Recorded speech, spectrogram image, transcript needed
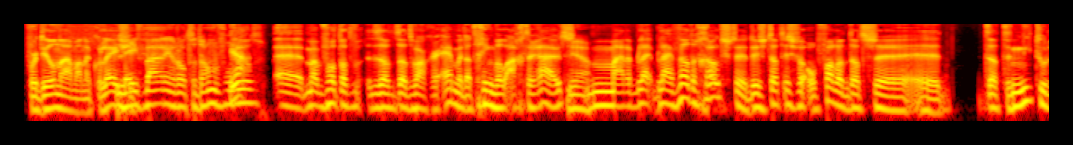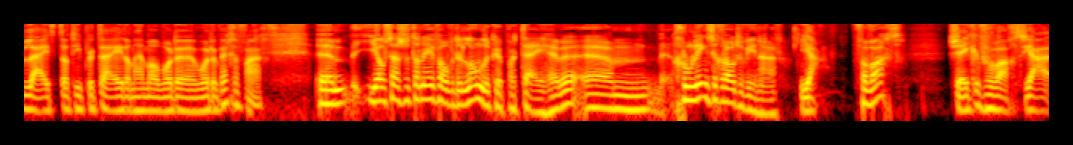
voor deelname aan een college. Leefbaar in Rotterdam bijvoorbeeld? Ja, uh, maar bijvoorbeeld dat, dat, dat Wakker Emmen, dat ging wel achteruit... Ja. maar dat blijft, blijft wel de grootste. Dus dat is wel opvallend dat ze... Uh, dat er niet toe leidt dat die partijen dan helemaal worden, worden weggevaagd. Um, Joost, als we het dan even over de landelijke partij hebben. Um, GroenLinks de grote winnaar. Ja. Verwacht? Zeker verwacht. Ja,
